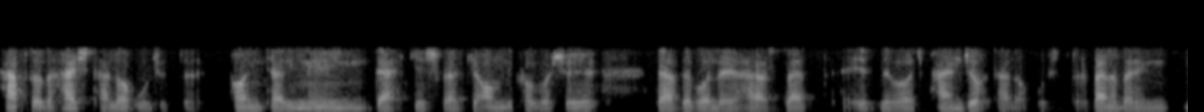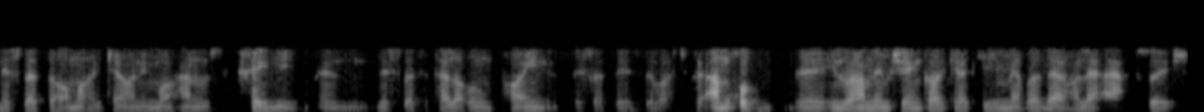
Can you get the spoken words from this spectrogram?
هفتاد و هشت طلاق وجود داره. پایین ترین این ده کشور که آمریکا باشه در قبال هر صد ازدواج پنجاه طلاق وجود داره. بنابراین نسبت به آمار جهانی ما هنوز خیلی نسبت طلاق پایین نسبت به ازدواج اما خب این رو هم نمیشه انکار کرد که این مقدار در حال افزایش.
